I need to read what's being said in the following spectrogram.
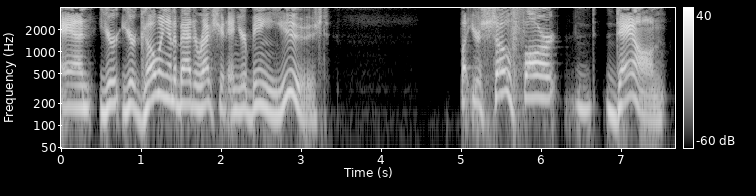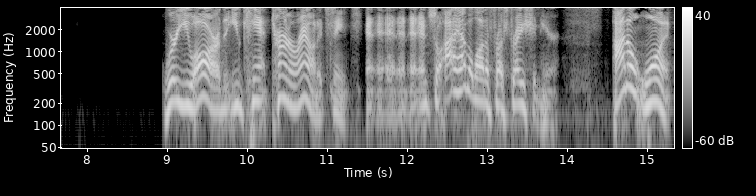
And you're you're going in a bad direction and you're being used, but you're so far down where you are that you can't turn around, it seems. And, and, and, so I have a lot of frustration here. I don't want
